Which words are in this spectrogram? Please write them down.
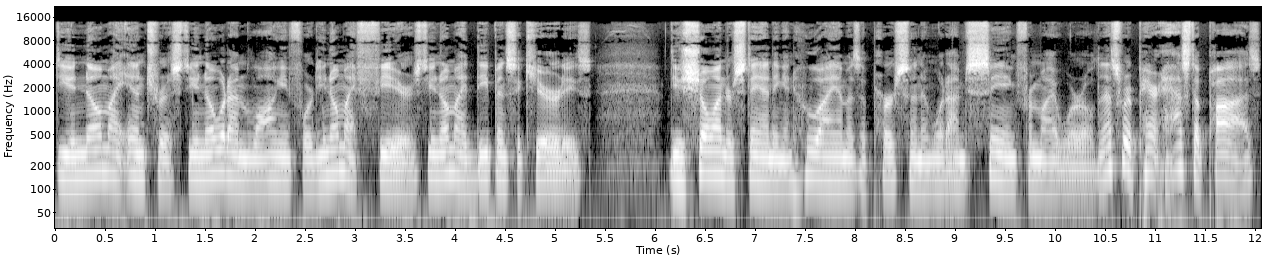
Do you know my interests? Do you know what I'm longing for? Do you know my fears? Do you know my deep insecurities? Do you show understanding in who I am as a person and what I'm seeing from my world? And that's where a parent has to pause,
